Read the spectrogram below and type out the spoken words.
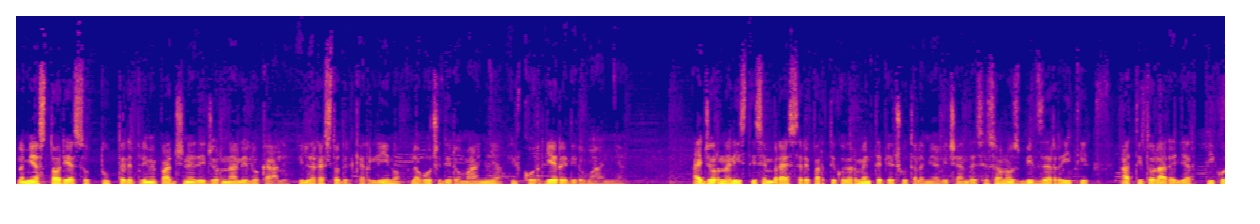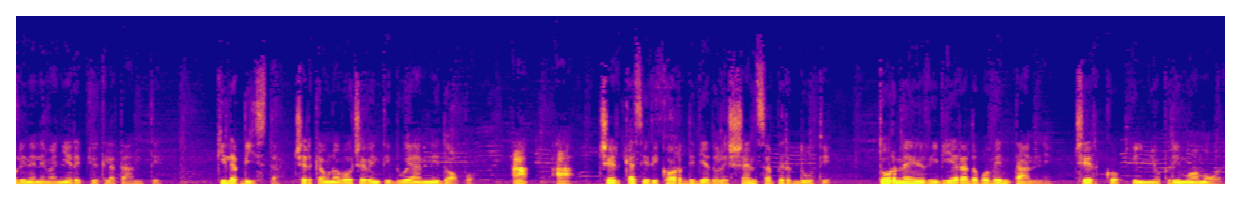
La mia storia è su tutte le prime pagine dei giornali locali, il resto del Carlino, la voce di Romagna, il Corriere di Romagna. Ai giornalisti sembra essere particolarmente piaciuta la mia vicenda e si sono sbizzarriti a titolare gli articoli nelle maniere più eclatanti. Chi l'ha vista? Cerca una voce 22 anni dopo. Ah ah, cercasi ricordi di adolescenza perduti. Torna in riviera dopo vent'anni. Cerco il mio primo amore.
